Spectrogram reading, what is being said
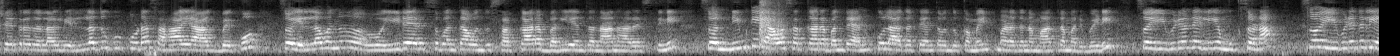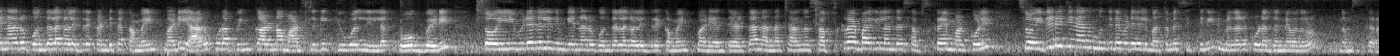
ಕ್ಷೇತ್ರದಲ್ಲಾಗ್ಲಿ ಎಲ್ಲದಕ್ಕೂ ಕೂಡ ಸಹಾಯ ಆಗಬೇಕು. ಸೊ ಎಲ್ಲವನ್ನು ಈಡೇರಿಸುವಂತ ಒಂದು ಸರ್ಕಾರ ಬರಲಿ ಅಂತ ನಾನು ಹಾರೈಸ್ತೀನಿ. ಸೊ ನಿಮ್ಗೆ ಯಾವ ಸರ್ಕಾರ ಬಂದ್ರೆ ಅನುಕೂಲ ಆಗತ್ತೆ ಅಂತ ಒಂದು ಕಮೆಂಟ್ ಮಾಡೋದನ್ನ ಮಾತ್ರ ಮರಿಬೇಡಿ. ಸೊ ಈ ವಿಡಿಯೋನ ಇಲ್ಲಿಗೆ ಮುಗಿಸೋಣ. ಸೊ ಈ ವಿಡಿಯೋದಲ್ಲಿ ಏನಾದ್ರು ಗೊಂದಲಗಳಿದ್ರೆ ಖಂಡಿತ ಕಮೆಂಟ್ ಮಾಡಿ. ಯಾರು ಕೂಡ ಪಿನ್ ಕಾರ್ಡ್ನ ಮಾಡಿಸ್ಲಿಕ್ಕೆ ಕ್ಯೂ ಅಲ್ಲಿ ನಿಲ್ಲಕ್ಕೆ ಹೋಗಬೇಡಿ. ಸೊ ಈ ವಿಡಿಯೋದಲ್ಲಿ ನಿಮ್ಗೆ ಏನಾದ್ರು ಗೊಂದಲಗಳಿದ್ರೆ ಕಮೆಂಟ್ ಮಾಡಿ ಅಂತ ಹೇಳ್ತಾ ನನ್ನ ಚಾನಲ್ ಸಬ್ಸ್ಕ್ರೈಬ್ ಆಗಿಲ್ಲ ಅಂದ್ರೆ ಸಬ್ಸ್ಕ್ರೈಬ್ ಮಾಡ್ಕೊಳ್ಳಿ. ಸೊ ಇದೇ ರೀತಿ ನಾನು ಮುಂದಿನ ವಿಡಿಯೋದಲ್ಲಿ ಮತ್ತೊಮ್ಮೆ ಸಿಗ್ತೀನಿ. ನಿಮ್ಮೆಲ್ಲರೂ ಕೂಡ ಧನ್ಯವಾದಗಳು. ನಮಸ್ಕಾರ.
